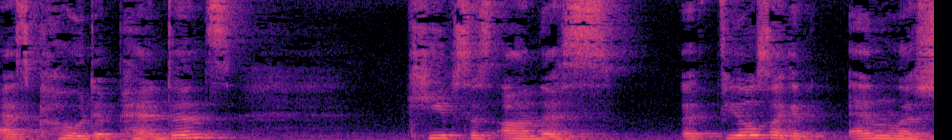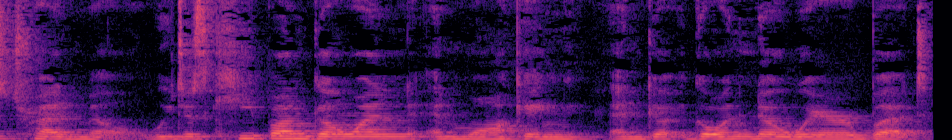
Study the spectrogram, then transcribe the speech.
as codependents keeps us on this. It feels like an endless treadmill. We just keep on going and walking and go, going nowhere but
